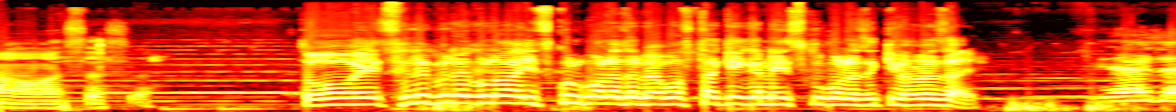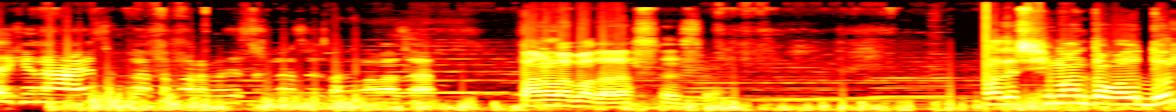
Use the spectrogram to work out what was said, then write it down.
ও আচ্ছা আচ্ছা। তো এই ছেলেপেলেগুলো স্কুল কলেজের ব্যবস্থা কি এখানে স্কুল কলেজে কীভাবে যায়? এই যে এখানে হাই স্কুল আছে প্রাইমারি স্কুল আছে বাংলা বাজার। আচ্ছা আচ্ছা। আমাদের সীমান্ত কত দূর?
